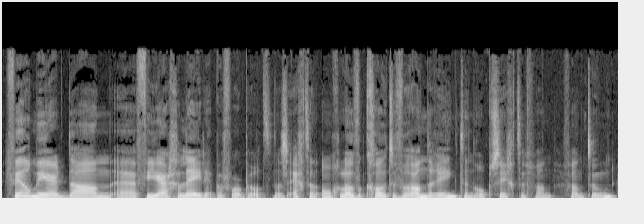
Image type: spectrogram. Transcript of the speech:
Veel meer dan uh, vier jaar geleden bijvoorbeeld. Dat is echt een ongelooflijk grote verandering ten opzichte van, van toen.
